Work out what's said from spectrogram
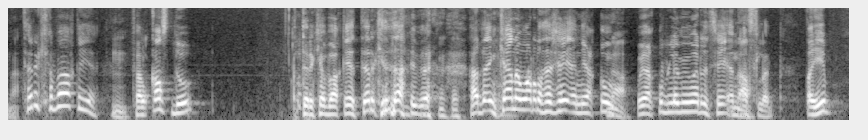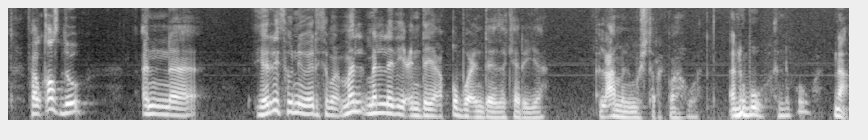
نعم. تركة باقية. فالقصد ترك باقي الترك ذاهبة هذا إن كان ورث شيئا يعقوب نعم. ويعقوب لم يورث شيئا نعم. أصلا طيب فالقصد أن يرثني ويرث ما, ما الذي عند يعقوب وعند زكريا العمل المشترك ما هو النبوة النبوة نعم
